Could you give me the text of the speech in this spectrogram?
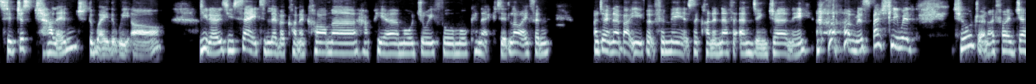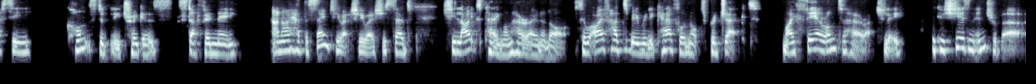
to just challenge the way that we are. You know, as you say, to live a kind of calmer, happier, more joyful, more connected life. And I don't know about you, but for me, it's a kind of never ending journey, um, especially with children. I find Jessie constantly triggers stuff in me. And I had the same to you actually, where she said, she likes playing on her own a lot. So I've had to be mm. really careful not to project my fear onto her actually, because she is an introvert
